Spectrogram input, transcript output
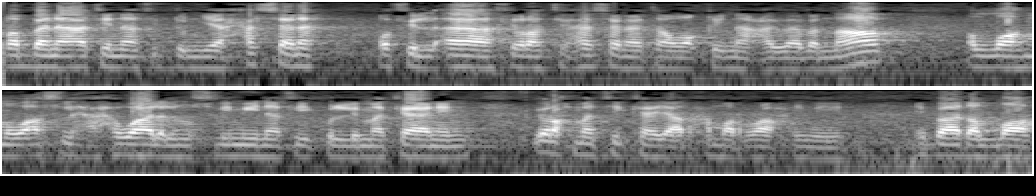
ربنا آتنا في الدنيا حسنة وفي الآخرة حسنة وقنا عذاب النار. اللهم وأصلح أحوال المسلمين في كل مكان برحمتك يا أرحم الراحمين. عباد الله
